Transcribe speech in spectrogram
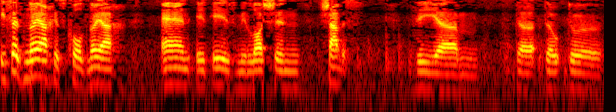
He says Noach is called Noach, and it is Miloshin Shabbos. The um, the the the,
